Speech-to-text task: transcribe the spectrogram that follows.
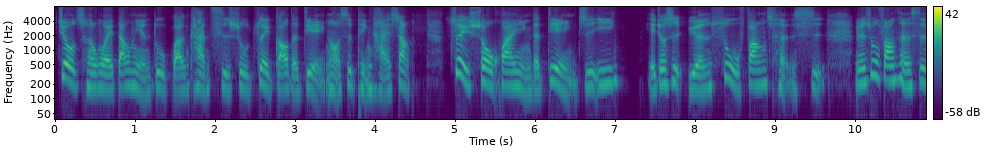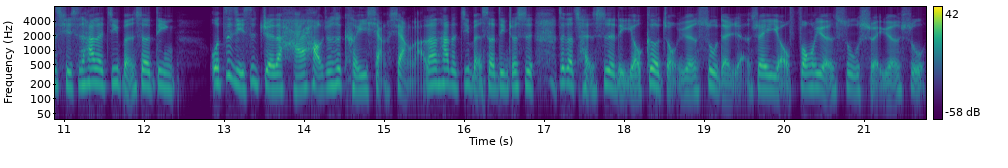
就成为当年度观看次数最高的电影哦，是平台上最受欢迎的电影之一。也就是元素方程式，元素方程式其实它的基本设定，我自己是觉得还好，就是可以想象了。那它的基本设定就是这个城市里有各种元素的人，所以有风元素、水元素、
